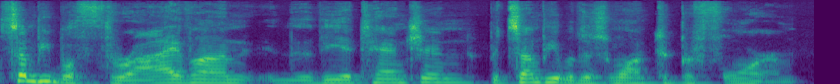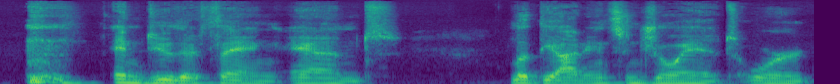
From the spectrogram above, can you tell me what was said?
some people thrive on the, the attention but some people just want to perform and do their thing and let the audience enjoy it or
